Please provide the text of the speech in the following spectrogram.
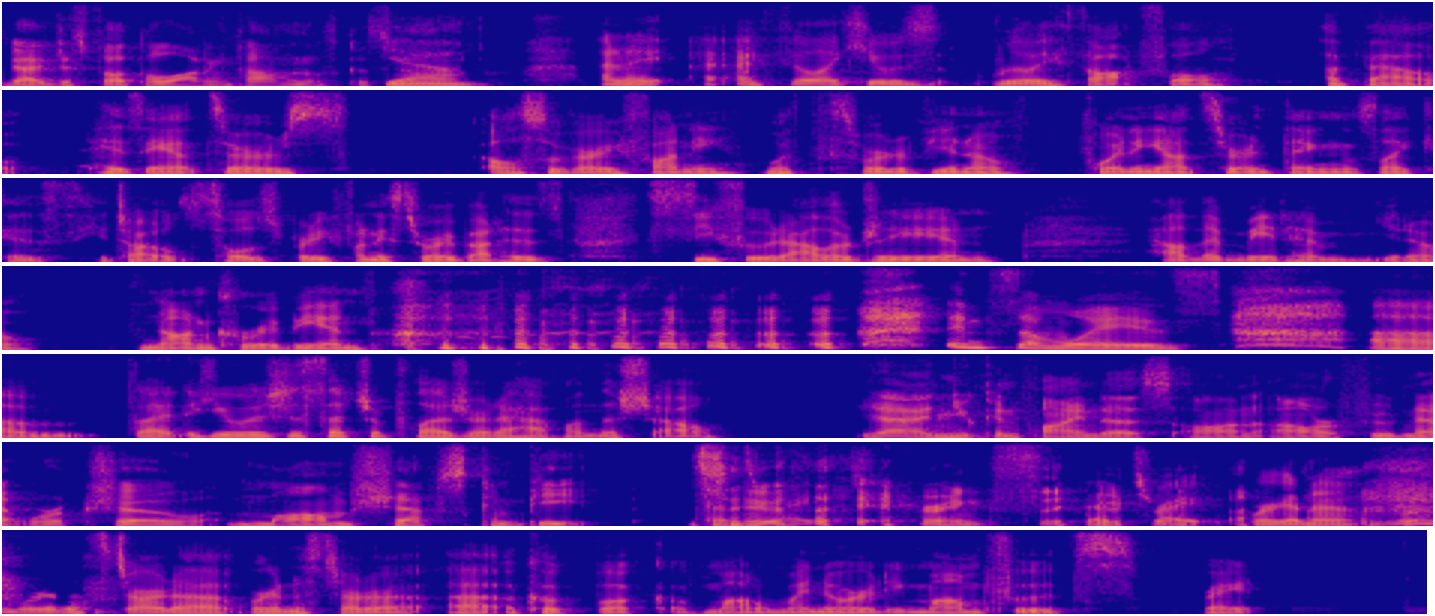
Yeah, I just felt a lot in common with Castell. Yeah. And I, I feel like he was really thoughtful about his answers. Also very funny with sort of, you know, pointing out certain things like his he told told us a pretty funny story about his seafood allergy and how that made him, you know, non-Caribbean in some ways. Um, but he was just such a pleasure to have on the show. Yeah, and you can find us on our Food Network show, Mom Chefs Compete. That's right. That's right. We're gonna we're, gonna start a we're gonna start a, a cookbook of model minority mom foods. Right.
